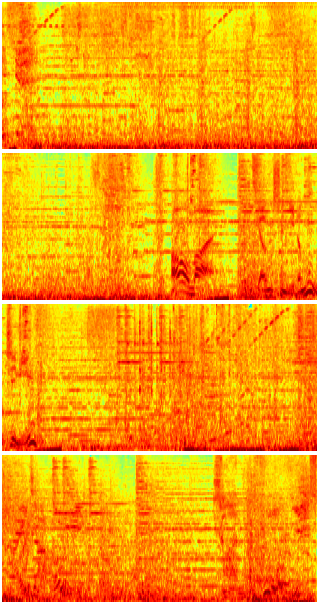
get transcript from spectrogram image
一切傲慢将是你的墓志铭。铠甲合体斩破一切。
